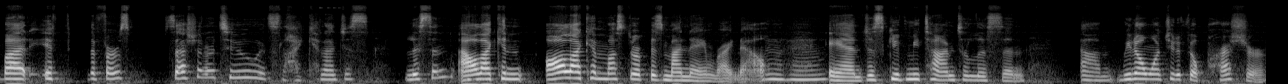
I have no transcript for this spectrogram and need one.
But if the first session or two, it's like, can I just listen? All I can, all I can muster up is my name right now, and just give me time to listen. Um, we don't want you to feel pressure.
